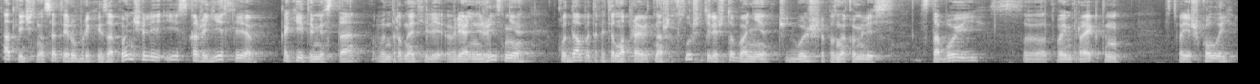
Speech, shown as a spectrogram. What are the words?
Отлично, с этой рубрикой закончили. И скажи, есть ли какие-то места в интернете или в реальной жизни, куда бы ты хотел направить наших слушателей, чтобы они чуть больше познакомились с тобой, с э, твоим проектом, с твоей школой?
